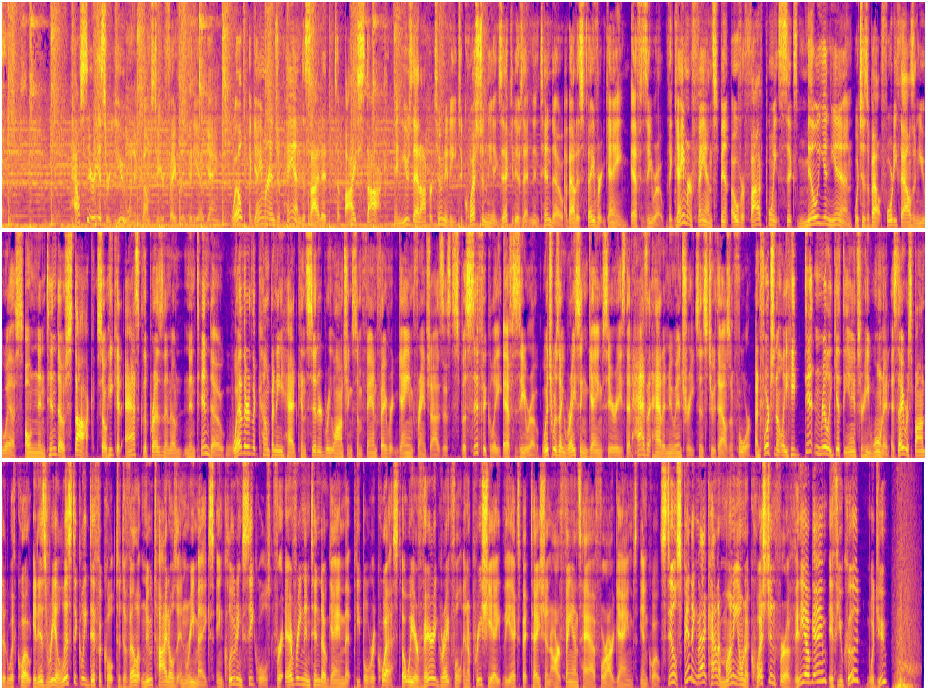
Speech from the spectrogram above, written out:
How serious are you when it comes to your favorite video games? Well, a gamer in Japan decided to buy stock and use that opportunity to question the executives at Nintendo about his favorite game, F Zero. The gamer fan spent over 5.6 million yen, which is about 40,000 US, on Nintendo stock so he could ask the president of Nintendo whether the company had considered relaunching some fan favorite game franchises, specifically F Zero, which was a racing game series that hasn't had a new entry since 2004. Unfortunately, he didn't really get the answer he wanted, as they responded with, quote, It is realistically difficult to develop new titles and remakes, including sequels, for every Nintendo game that people request, but we are very grateful and appreciate the expectation our fans have for our games, end quote. Still, spending that kind of money on a question for a video game? If you could, would you?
